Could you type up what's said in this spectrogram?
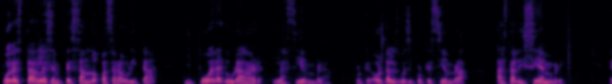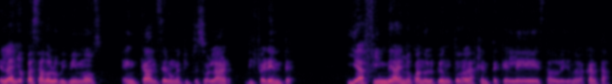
puede estarles empezando a pasar ahorita y puede durar la siembra, porque ahorita les voy a decir por qué siembra, hasta diciembre. El año pasado lo vivimos en cáncer, un eclipse solar diferente, y a fin de año, cuando le pregunto a la gente que le he estado leyendo la carta,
